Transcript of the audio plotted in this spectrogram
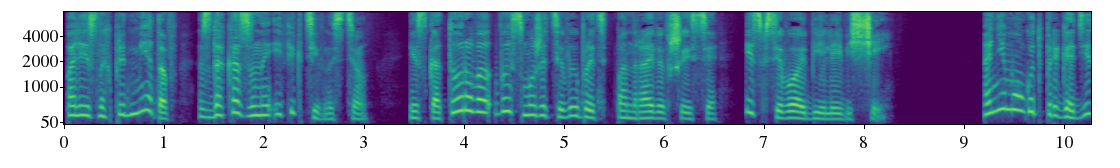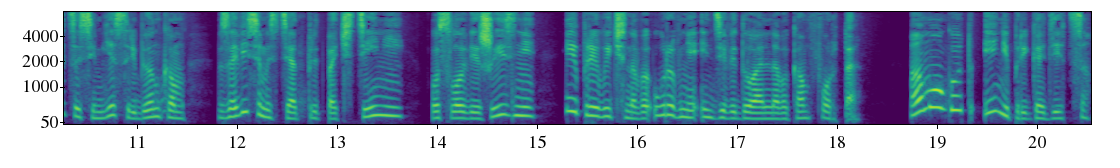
полезных предметов с доказанной эффективностью, из которого вы сможете выбрать понравившиеся из всего обилия вещей. Они могут пригодиться семье с ребенком в зависимости от предпочтений, условий жизни и привычного уровня индивидуального комфорта, а могут и не пригодиться.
